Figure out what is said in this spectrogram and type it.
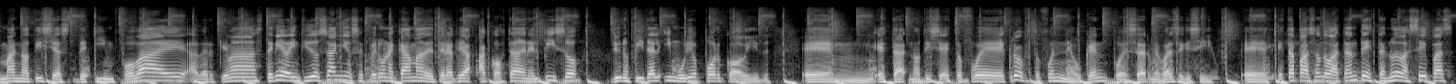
más noticias de Infobae. A ver qué más. Tenía 22 años, esperó una cama de terapia acostada en el piso de un hospital y murió por COVID. Em, esta noticia, esto fue, creo que esto fue en Neuquén, puede ser, me parece que sí. está pasando bastante estas nuevas cepas.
